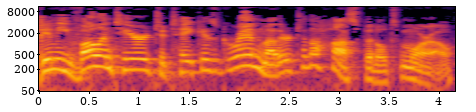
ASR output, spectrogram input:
Jimmy volunteered to take his grandmother to the hospital tomorrow.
